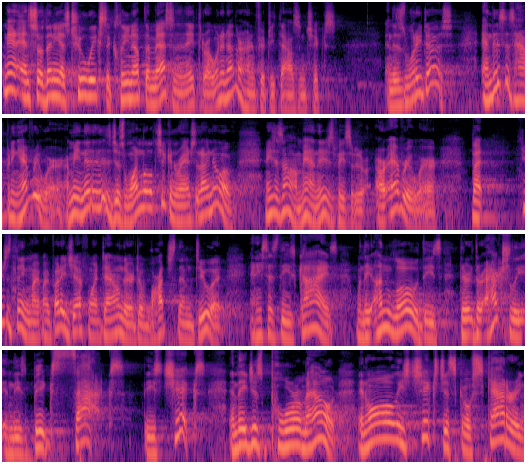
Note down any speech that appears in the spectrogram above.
man, and so then he has two weeks to clean up the mess, and then they throw in another 150,000 chicks. And this is what he does. And this is happening everywhere. I mean, this is just one little chicken ranch that I know of. And he says, oh man, these places are, are everywhere. But here's the thing my, my buddy Jeff went down there to watch them do it. And he says, these guys, when they unload these, they're, they're actually in these big sacks these chicks and they just pour them out and all these chicks just go scattering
